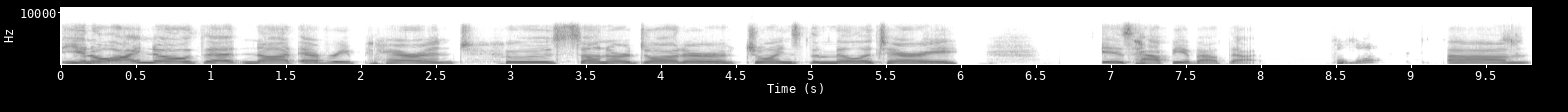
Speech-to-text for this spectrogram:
you know, I know that not every parent whose son or daughter joins the military is happy about that. Um,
